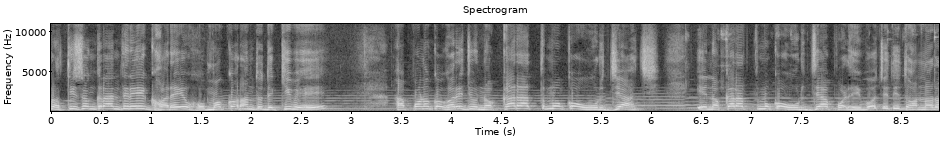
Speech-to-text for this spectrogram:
ପ୍ରତି ସଂକ୍ରାନ୍ତିରେ ଘରେ ହୋମ କରନ୍ତୁ ଦେଖିବେ ଆପଣଙ୍କ ଘରେ ଯେଉଁ ନକାରାତ୍ମକ ଉର୍ଜା ଅଛି ଏ ନକାରାତ୍ମକ ଉର୍ଜା ପଳେଇବ। ଯଦି ଧନର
